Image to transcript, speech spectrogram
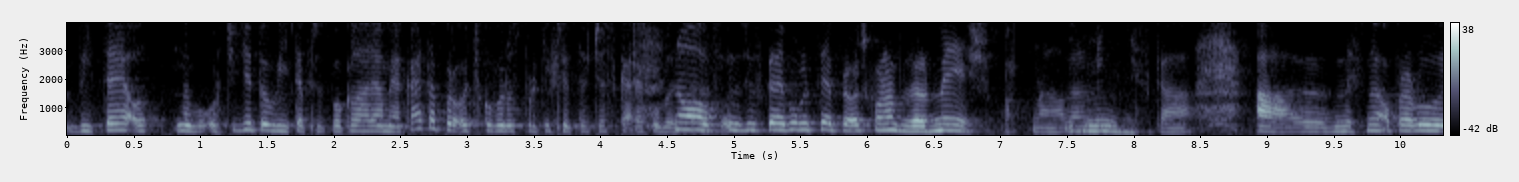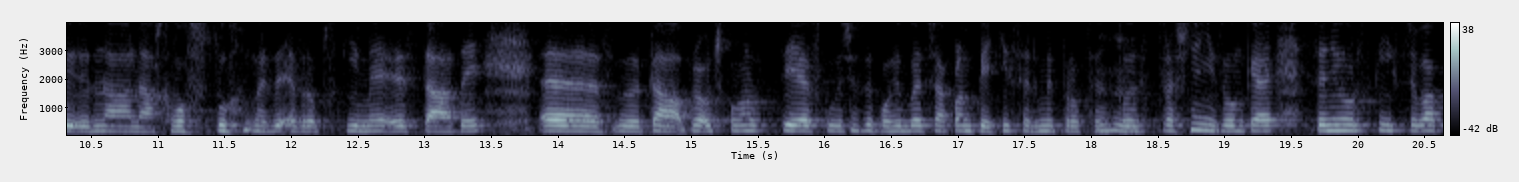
Víte, nebo určitě to víte, předpokládám, jaká je ta proočkovanost proti chřipce v České republice? No, v České republice je proočkovanost velmi špatná, velmi mm-hmm. nízká. A my jsme opravdu na, na chvostu mezi evropskými státy. E, ta proočkovanost je skutečně se pohybuje třeba kolem 5-7%. Mm-hmm. To je strašně nízonké. V seniorských třeba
